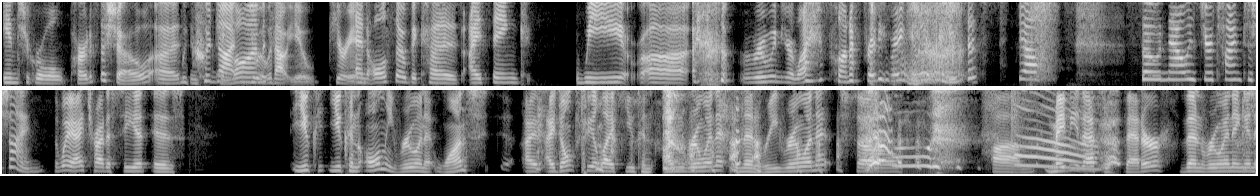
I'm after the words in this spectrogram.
integral part of the show uh, We since could you came not on. do it without you. Period. and also because I think we uh, ruin your life on a pretty regular basis. yeah, So now is your time to shine. the way I try to see it is you you can only ruin it once. I, I don't feel like you can unruin it and then re-ruin it. So um, maybe that's better than ruining it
